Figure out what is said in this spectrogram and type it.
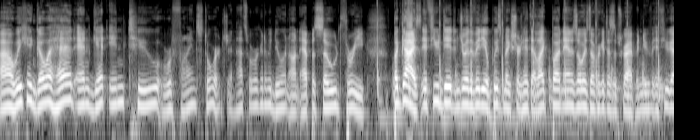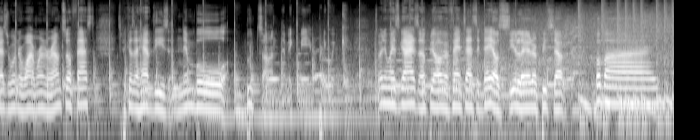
uh, we can go ahead and get into refined storage. And that's what we're going to be doing on episode 3. But guys, if you did enjoy the video, please make sure to hit that like button. And as always, don't forget to subscribe. And you, if you guys are wondering why I'm running around so fast, it's because I have these nimble boots on that make me pretty quick. So anyways, guys, I hope you all have a fantastic day. I'll see you later. Peace out. Bye-bye.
